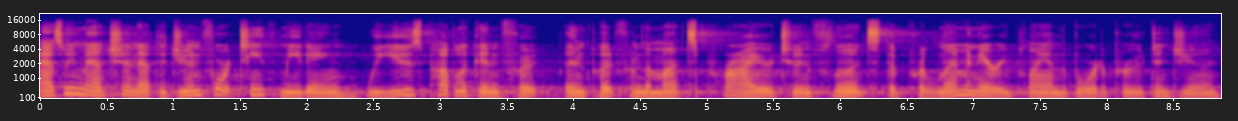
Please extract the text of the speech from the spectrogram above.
As we mentioned at the June 14th meeting, we used public input, from the months prior to influence the preliminary plan the board approved in June.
